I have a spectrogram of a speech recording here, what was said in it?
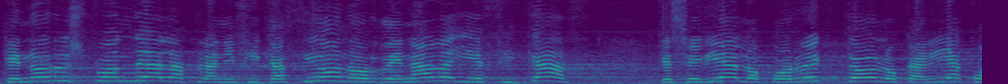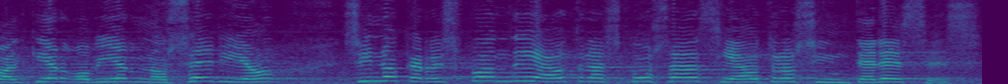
que no responde a la planificación ordenada y eficaz, que sería lo correcto, lo que haría cualquier gobierno serio, sino que responde a otras cosas y a otros intereses.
